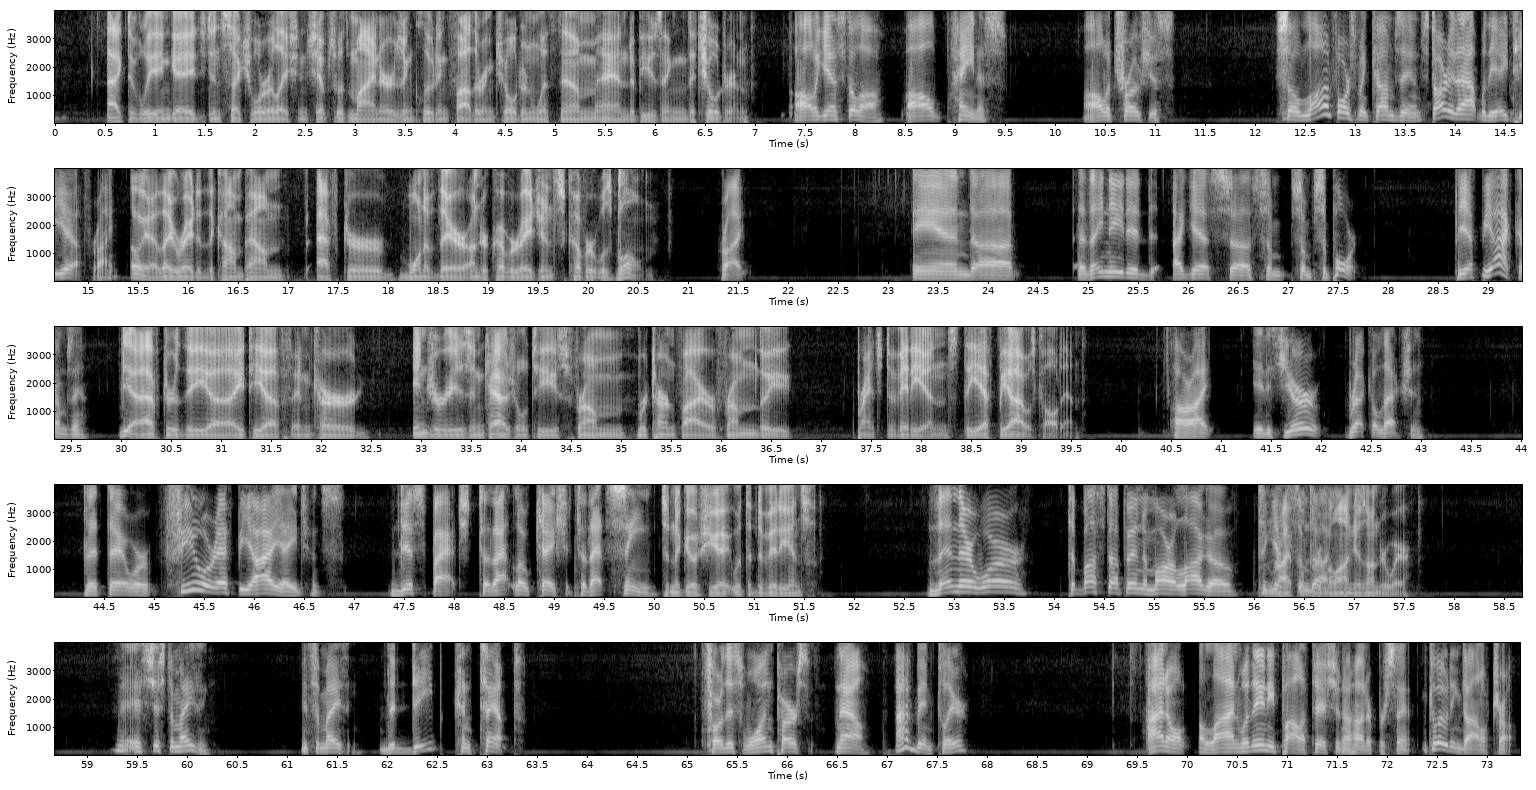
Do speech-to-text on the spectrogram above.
actively engaged in sexual relationships with minors, including fathering children with them and abusing the children. All against the law, all heinous, all atrocious. So law enforcement comes in, started out with the ATF, right? Oh, yeah. They raided the compound after one of their undercover agents' cover was blown. Right. And uh, they needed, I guess, uh, some, some support. The FBI comes in. Yeah, after the uh, ATF incurred injuries and casualties from return fire from the Branch Davidians, the FBI was called in. All right. It is your recollection that there were fewer FBI agents dispatched to that location, to that scene. To negotiate with the Davidians. Than there were to bust up into Mar-a-Lago to get rifle some through Melania's underwear. It's just amazing. It's amazing. The deep contempt for this one person. Now, I've been clear. I don't align with any politician 100%, including Donald Trump.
